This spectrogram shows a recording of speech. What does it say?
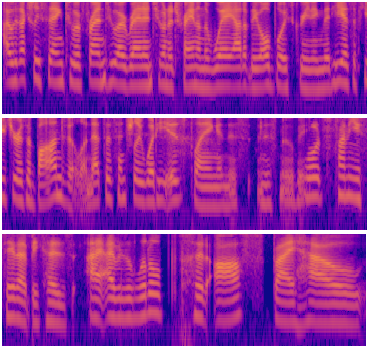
I was actually saying to a friend who I ran into on a train on the way out of the Old Boy screening that he has a future as a Bond villain. That's essentially what he is playing in this in this movie. Well, it's funny you say that because I, I was a little put off by how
